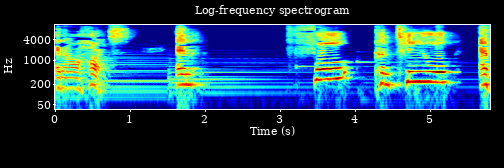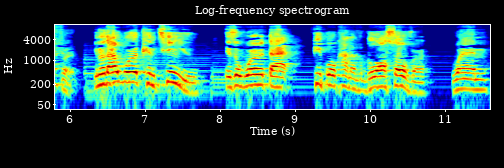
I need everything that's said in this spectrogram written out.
in our hearts. And full continual effort. You know, that word continue is a word that people kind of gloss over when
